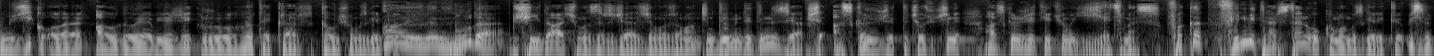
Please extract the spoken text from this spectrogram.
müzik olarak algılayabilecek ruha tekrar kavuşmamız gerekiyor. Aynen öyle. Burada bir şey daha açmanızı rica edeceğim o zaman. Şimdi demin dediniz ya işte asgari ücretle çalışıyor. Şimdi asgari ücret yetiyor mu? Yetmez. Fakat filmi tersten okumamız gerekiyor. Bizim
